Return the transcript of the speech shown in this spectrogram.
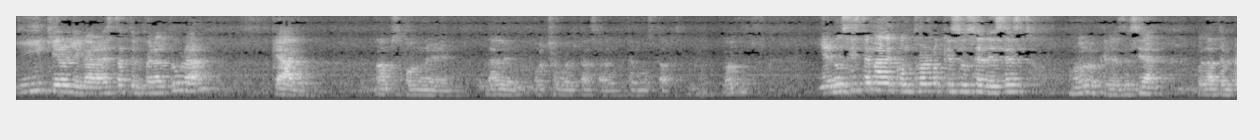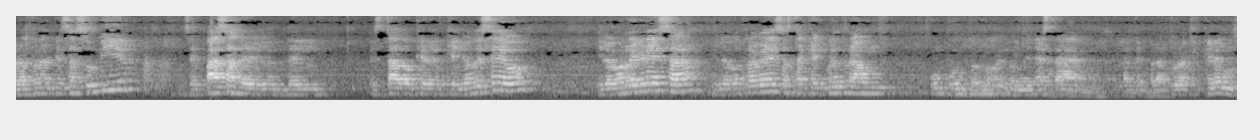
y quiero llegar a esta temperatura, ¿qué hago? No, pues ponle, dale ocho vueltas al termostato, ¿no? Y en un sistema de control lo que sucede es esto, ¿no? Lo que les decía, pues la temperatura empieza a subir, se pasa del, estado que yo deseo, y luego regresa, y luego otra vez, hasta que encuentra un, un punto, ¿no? En donde ya está la temperatura que queremos.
